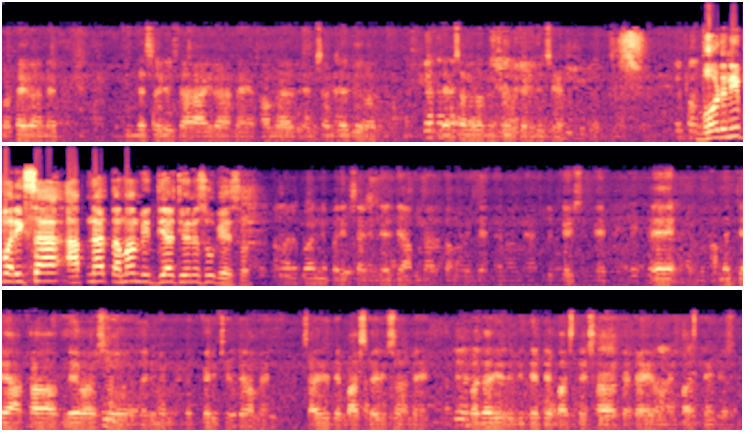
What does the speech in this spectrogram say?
ગોઠવ્યો અને શાહ આવ્યા અને અમે ટેન્શન ટેન્શન દૂર કર્યું છે. બોર્ડની પરીક્ષા આપનાર તમામ વિદ્યાર્થીઓને શું કહેશો? અમારે બોર્ડની પરીક્ષા જે જે આપનાર તમામ વિદ્યાર્થીઓને અમે આટલું જ કહી શકીએ એ અમે જે આખા બે વર્ષ દરમિયાન મહેનત કરી છે તે અમે સારી રીતે પાસ કરીશું અને બધા વિદ્યાર્થીઓ પાસ થઈ સારા ટકાએ અમે પાસ થઈ જઈશું.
